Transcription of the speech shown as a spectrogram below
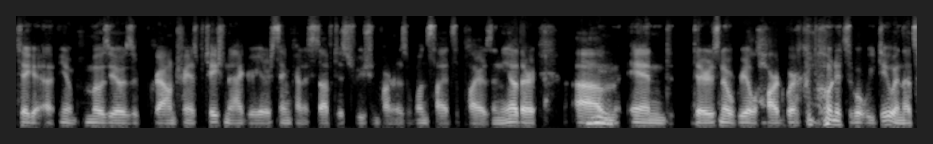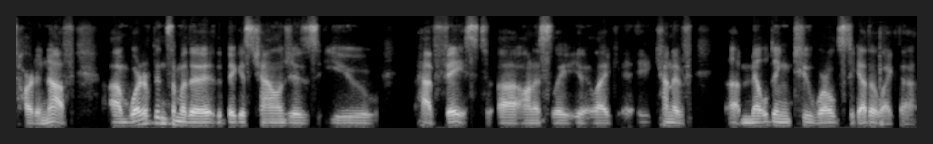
take a, you know Mozio is a ground transportation aggregator, same kind of stuff. Distribution partners on one side, suppliers on the other, um, mm-hmm. and there's no real hardware components of what we do, and that's hard enough. Um, what have been some of the the biggest challenges you have faced? Uh, honestly, you know, like kind of uh, melding two worlds together like that.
